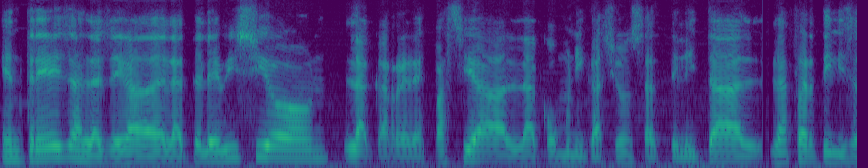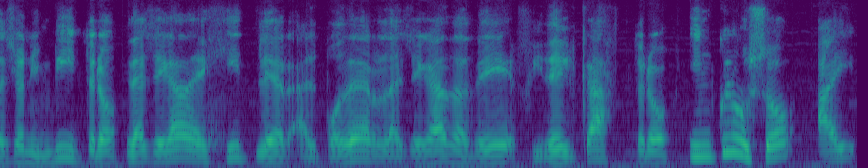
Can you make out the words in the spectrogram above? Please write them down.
Entre ellas la llegada de la televisión, la carrera espacial, la comunicación satelital, la fertilización in vitro, la llegada de Hitler al poder, la llegada de Fidel Castro, incluso hay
